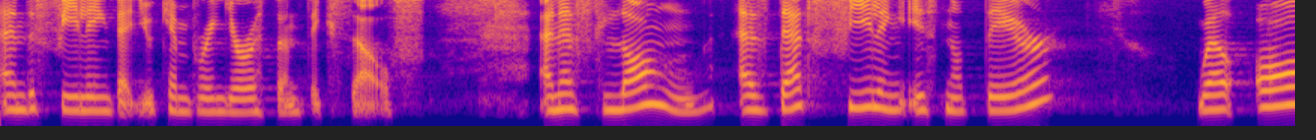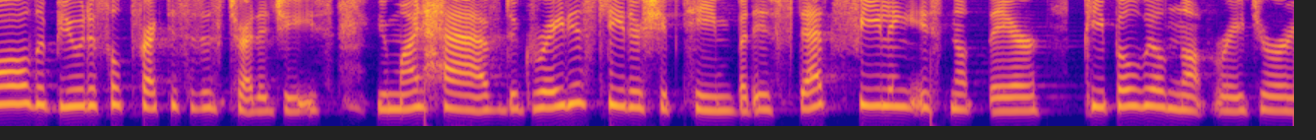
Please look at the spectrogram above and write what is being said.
and the feeling that you can bring your authentic self. And as long as that feeling is not there, well, all the beautiful practices and strategies, you might have the greatest leadership team, but if that feeling is not there, people will not rate your,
